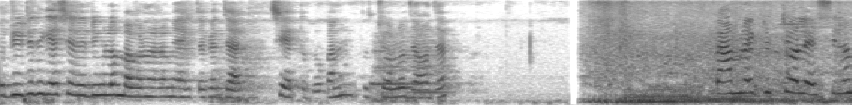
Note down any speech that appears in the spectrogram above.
তো ডিউটি থেকে এসে রেডি হলাম। বাবার আর আমি এক জায়গায় যাচ্ছি একটা দোকানে। তো চলো যাওয়া যাক। তা আমরা একটু চলে এসেছিলাম।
